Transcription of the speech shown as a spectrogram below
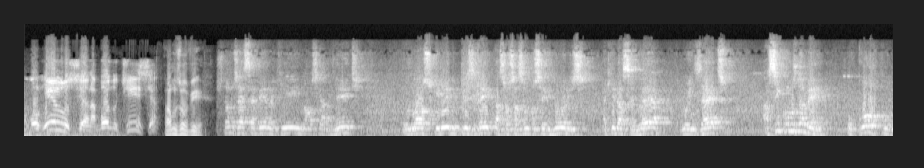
Vamos ouvir, Luciano, a boa notícia? Vamos ouvir. Estamos recebendo aqui em nosso gabinete o nosso querido presidente da Associação dos Servidores aqui da Assembleia, Luiz Edson, assim como também o corpo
